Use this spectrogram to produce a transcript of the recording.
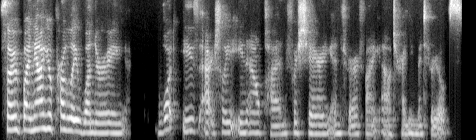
So by now you're probably wondering what is actually in our plan for sharing and FAIRifying our training materials.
